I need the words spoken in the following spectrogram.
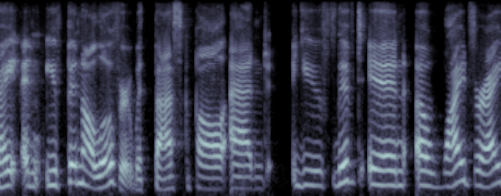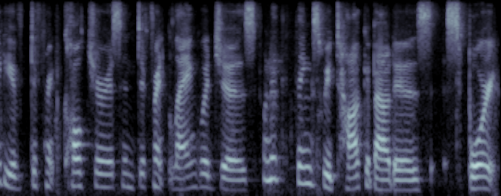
Right. And you've been all over with basketball and you've lived in a wide variety of different cultures and different languages. One of the things we talk about is sport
